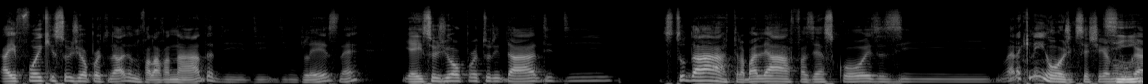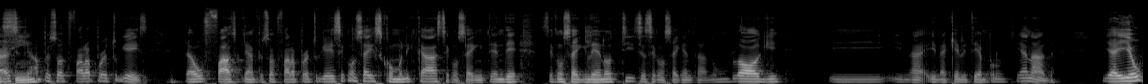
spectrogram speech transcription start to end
aí foi que surgiu a oportunidade, eu não falava nada de, de, de inglês, né? E aí surgiu a oportunidade de estudar, trabalhar, fazer as coisas e não era que nem hoje que você chega sim, num lugar sim. que tem uma pessoa que fala português. Então, o fato que tem uma pessoa que fala português, você consegue se comunicar, você consegue entender, você consegue ler notícias, você consegue entrar num blog e, e, na, e naquele tempo não tinha nada. E aí eu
